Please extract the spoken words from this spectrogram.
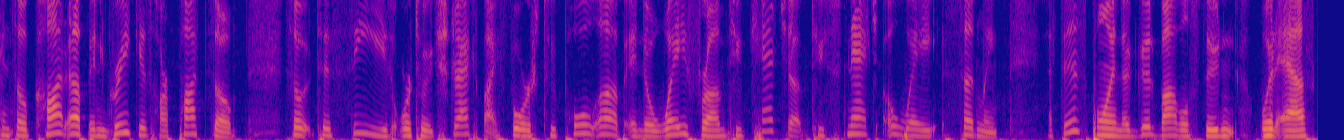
And so, caught up in Greek is harpazo. So, to seize or to extract by force, to pull up and away from, to catch up, to snatch away suddenly. At this point, a good Bible student would ask,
